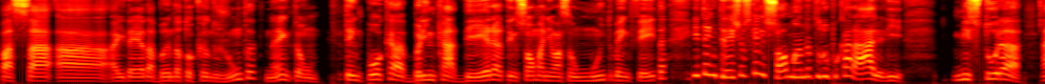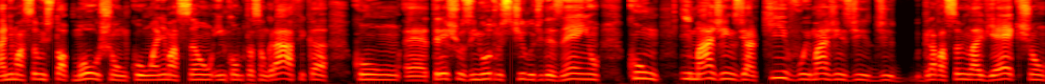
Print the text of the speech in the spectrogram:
passar a, a ideia da banda tocando junta, né? Então tem pouca brincadeira, tem só uma animação muito bem feita, e tem trechos que ele só manda tudo pro caralho ali mistura animação em stop motion com animação em computação gráfica, com é, trechos em outro estilo de desenho, com imagens de arquivo, imagens de, de, gravação em live action,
